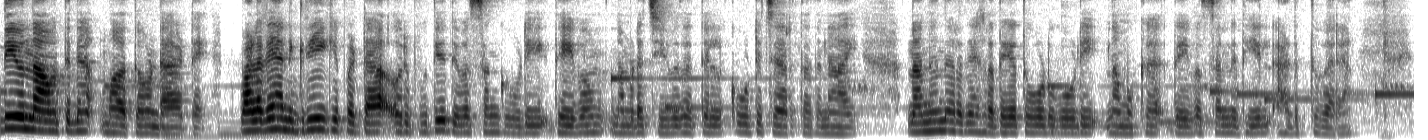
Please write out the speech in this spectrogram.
ദൈവനാമത്തിന് മഹത്വം ഉണ്ടാകട്ടെ. വളരെ അനുഗ്രഹിക്കപ്പെട്ട ഒരു പുതിയ ദിവസം കൂടി ദൈവം നമ്മുടെ ജീവിതത്തിൽ കൂട്ടിച്ചേർത്തതിനായി നന്ദി നിറഞ്ഞ ഹൃദയത്തോടുകൂടി നമുക്ക് ദൈവസന്നിധിയിൽ അടുത്തു വരാം.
